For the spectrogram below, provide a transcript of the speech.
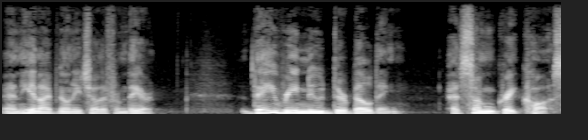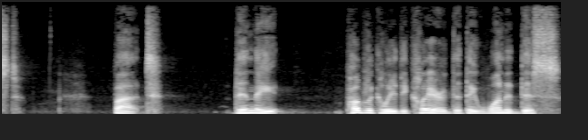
and he and I have known each other from there. They renewed their building at some great cost, but then they publicly declared that they wanted this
